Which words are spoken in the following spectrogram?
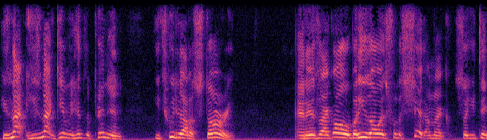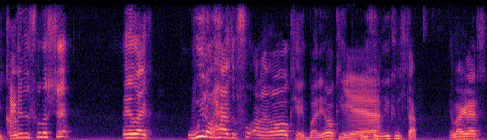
he's not he's not giving his opinion, he tweeted out a story, and it's like oh but he's always full of shit. I'm like so you think climate is full of shit, and he's like we don't have the full. I'm like, oh, okay, buddy, okay, you can you can stop. Like that's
